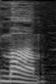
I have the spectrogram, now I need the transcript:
mom.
